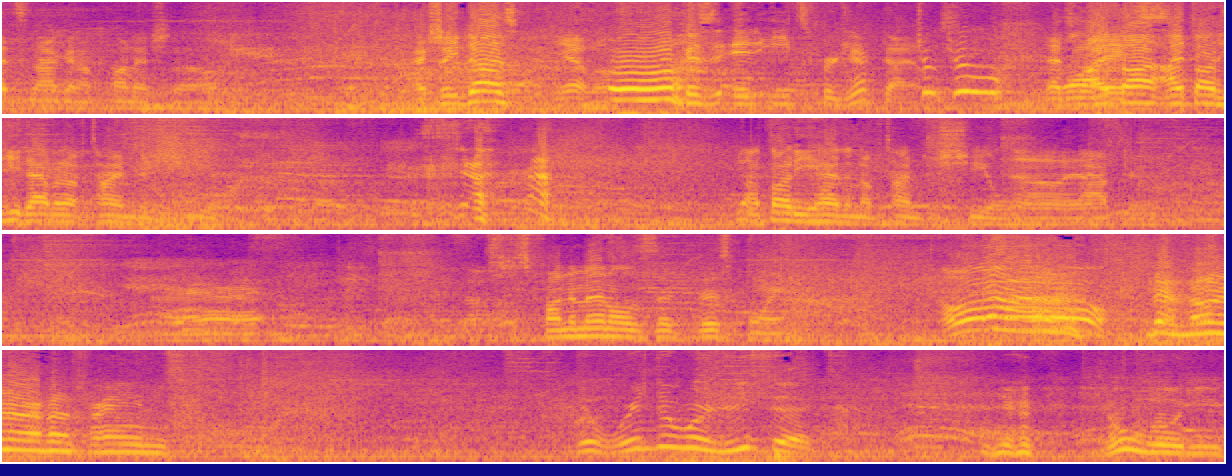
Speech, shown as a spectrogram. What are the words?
it's not gonna punish though. Actually, it does. Yeah, Uh. well, because it eats projectiles. That's well, why I thought I thought he'd have enough time to shield. Yeah, I thought he had enough time to shield Oh, yeah. after. All right, all right. It's just fundamentals at this point. Oh! The vulnerable frames. Yo, where's the release X? Nobody.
